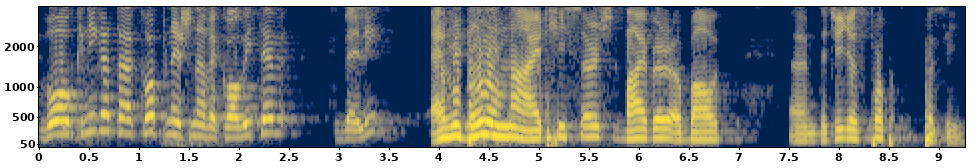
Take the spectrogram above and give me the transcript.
Во книгата Копнеш на вековите вели every day and night he searched Bible about um, the Jesus prophecy.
